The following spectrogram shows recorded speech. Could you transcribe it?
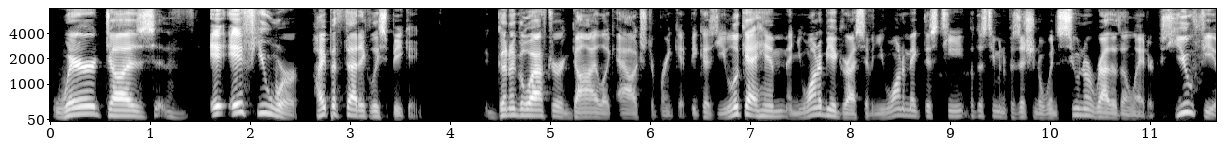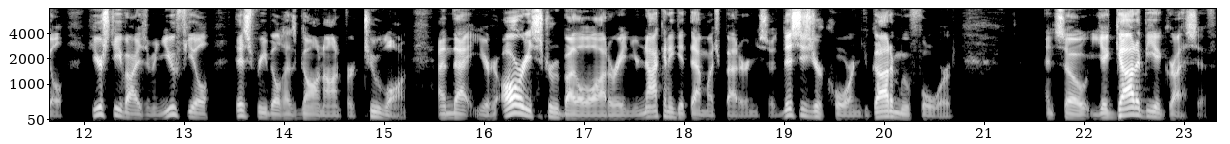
where does if you were hypothetically speaking to go after a guy like Alex DeBrincat because you look at him and you want to be aggressive and you want to make this team put this team in a position to win sooner rather than later because you feel you're Steve Yzerman you feel this rebuild has gone on for too long and that you're already screwed by the lottery and you're not going to get that much better and so this is your core and you got to move forward and so you got to be aggressive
